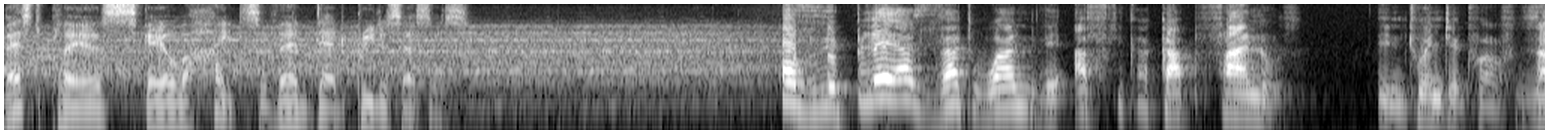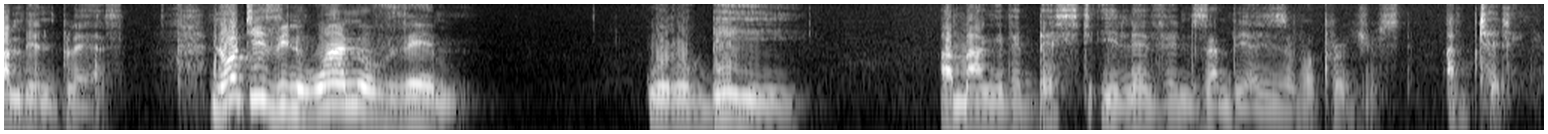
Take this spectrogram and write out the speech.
best players scale the heights of their dead predecessors. Of the players that won the Africa Cup finals in 2012, Zambian players, not even one of them will be among the best 11 Zambia has ever produced. I'm telling you.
